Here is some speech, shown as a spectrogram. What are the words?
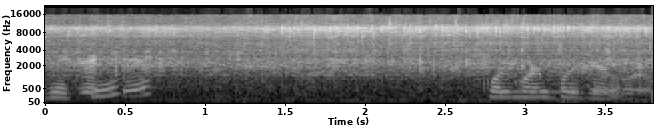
জেকে গোলমরিচের গুঁড়ো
